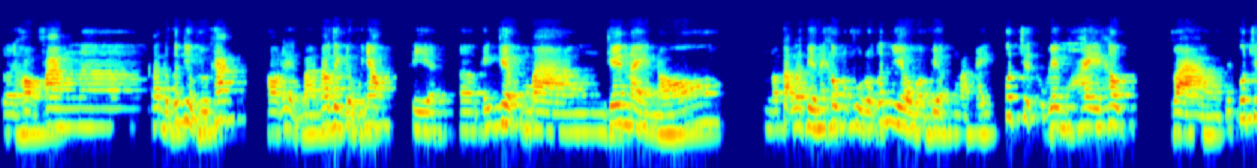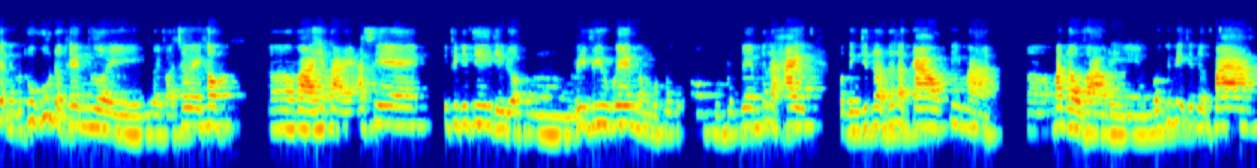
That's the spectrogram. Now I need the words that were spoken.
rồi họ farm uh, ra được rất nhiều thứ khác. Họ có thể mà giao dịch được với nhau thì uh, cái việc mà game này nó nó tạo ra tiền hay không nó phụ thuộc rất nhiều vào việc mà cái cốt truyện của game hay hay không và cái cốt truyện này có thu hút được thêm người người vào chơi hay không. Uh, và hiện tại ACE Infinity thì được ừ, review game là một bộ, một bộ game rất là hay có tính chiến thuật rất là cao. Khi mà uh, bắt đầu vào thì mỗi quý vị sẽ được ba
